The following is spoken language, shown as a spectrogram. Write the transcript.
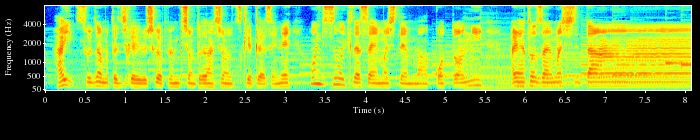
はい。それではまた次回よろしくぴょん吉の高話をお付き合いくださいね。本日も来てくださいまして、誠にありがとうございました。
